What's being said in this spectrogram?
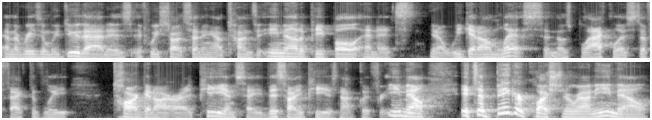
And the reason we do that is if we start sending out tons of email to people and it's, you know, we get on lists and those blacklists effectively target our IP and say this IP is not good for email. It's a bigger question around email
